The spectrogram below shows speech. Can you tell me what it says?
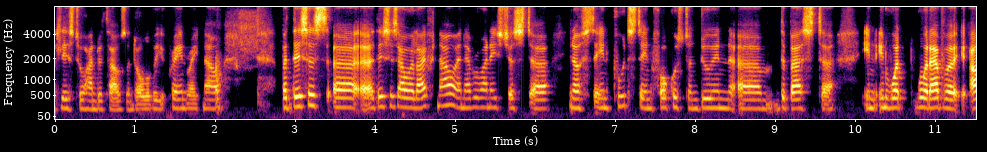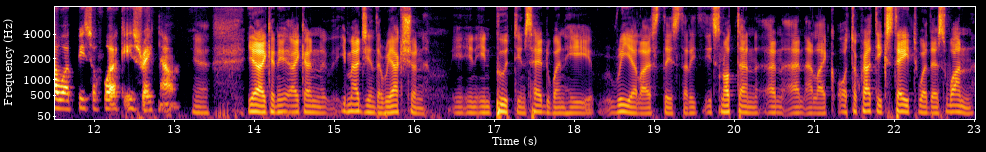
at least two hundred thousand all over Ukraine right now. But this is uh, uh, this is our life now, and everyone is just uh, you know staying put, staying focused on doing um, the best uh, in in what whatever our piece of work is right now. Yeah, yeah, I can I can imagine the reaction in, in Putin's head when he realized this that it, it's not an, an, an a like autocratic state where there's one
